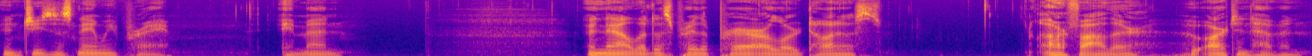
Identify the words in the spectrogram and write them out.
In Jesus' name we pray. Amen. And now let us pray the prayer our Lord taught us. Our Father, who art in heaven,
